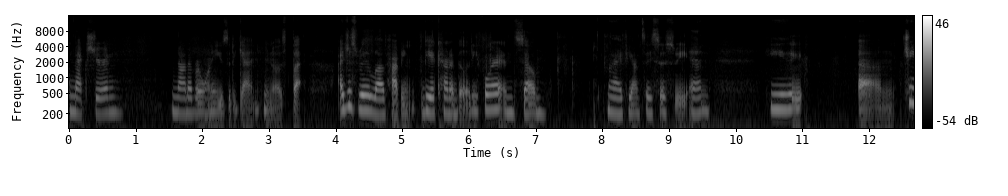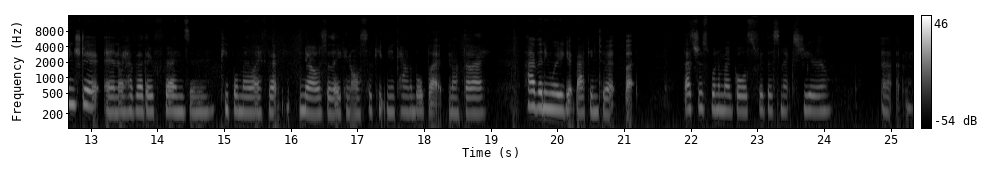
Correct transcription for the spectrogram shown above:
next year and not ever want to use it again. Who knows? But I just really love having the accountability for it. And so my fiance is so sweet. And he um, changed it, and I have other friends and people in my life that know, so they can also keep me accountable. But not that I have any way to get back into it. But that's just one of my goals for this next year. Um,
